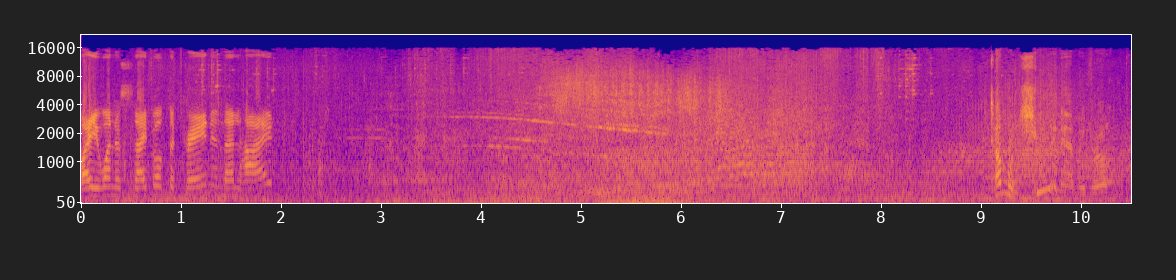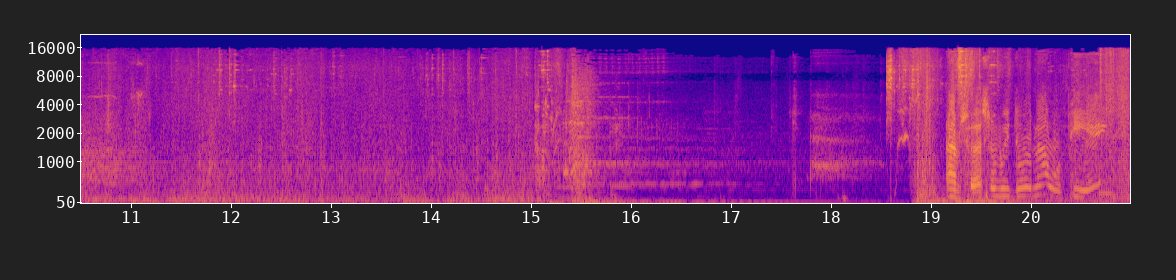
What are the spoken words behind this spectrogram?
Why you want to snipe out the crane and then hide? Someone's shooting at me, bro. I'm so that's what we do now with PA.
